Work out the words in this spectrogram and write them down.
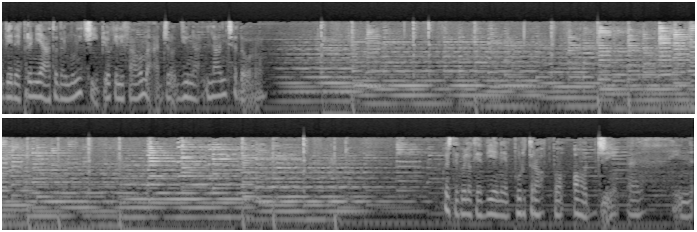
viene premiato dal municipio che gli fa omaggio di una lancia d'oro. Questo è quello che avviene purtroppo oggi eh, in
